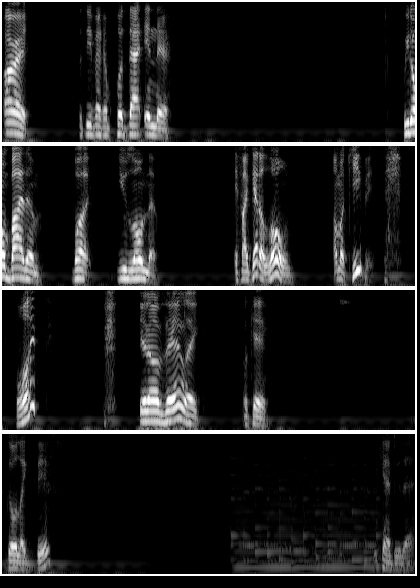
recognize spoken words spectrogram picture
All right. Let's see if I can put that in there. We don't buy them, but you loan them. If I get a loan, I'm gonna keep it. what? you know what I'm saying? Like, okay. Let's go like this. We can't do that.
